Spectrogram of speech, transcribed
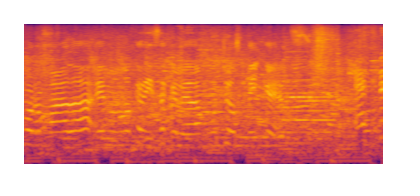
está Ana formada en uno que dice que le da muchos tickets.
